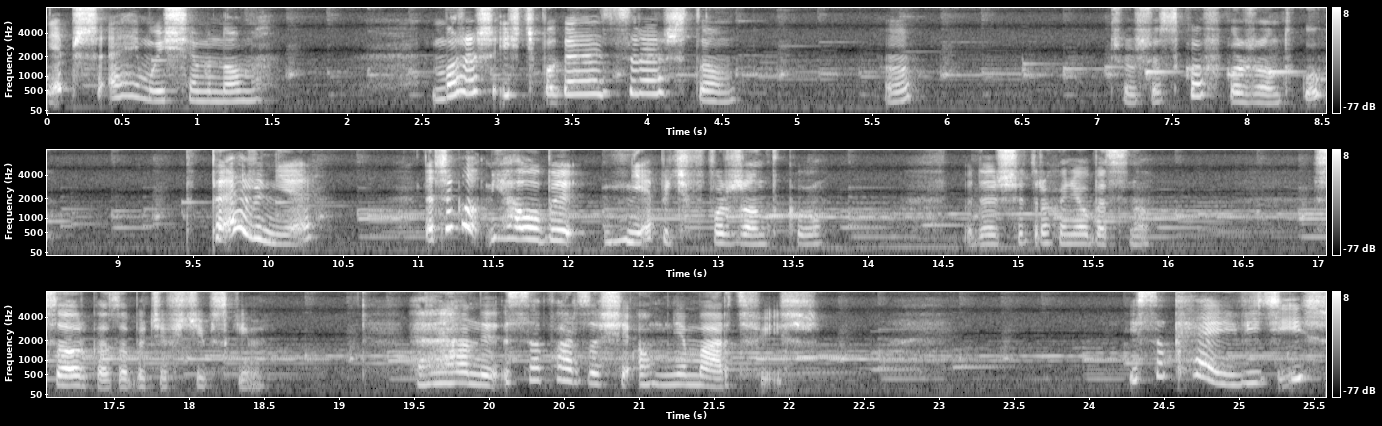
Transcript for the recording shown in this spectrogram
Nie przejmuj się mną. Możesz iść pogadać z resztą. Hm? Czy wszystko w porządku? Pewnie. Dlaczego miałoby nie być w porządku? Wydajesz się trochę nieobecna. Sorka za bycie wścibskim. Rany, za bardzo się o mnie martwisz. Jest okej, widzisz?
